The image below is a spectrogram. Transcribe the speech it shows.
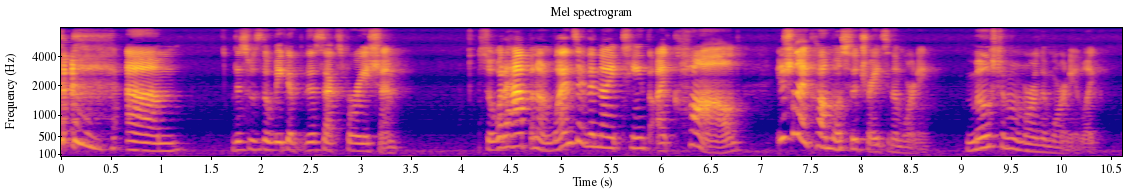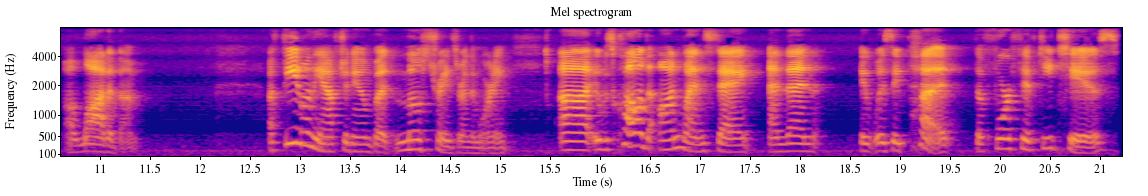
um, this was the week of this expiration. So what happened on Wednesday the 19th, I called Usually I call most of the trades in the morning. Most of them are in the morning, like a lot of them. A few in the afternoon, but most trades are in the morning. Uh, it was called on Wednesday, and then it was a put, the 452s.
